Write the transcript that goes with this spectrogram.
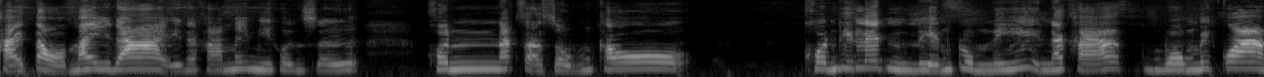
ขายต่อไม่ได้นะคะ ไม่มีคนซื้อ คนนักสะสมเขาคนที่เล่นเหรียญกลุ่มนี้นะคะ วงไม่กว้าง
